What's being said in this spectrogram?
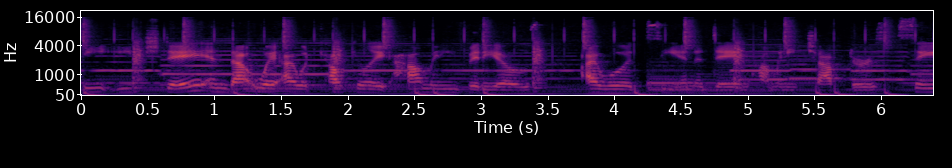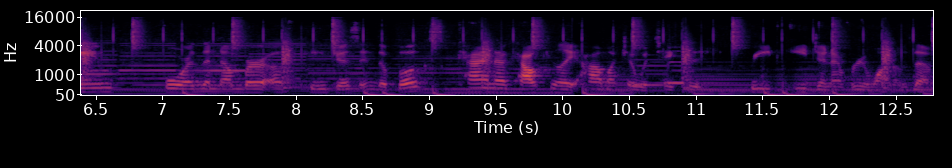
see each day and that way I would calculate how many videos I would see in a day and how many chapters. Same for the number of pages in the books, kind of calculate how much it would take to read each and every one of them.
